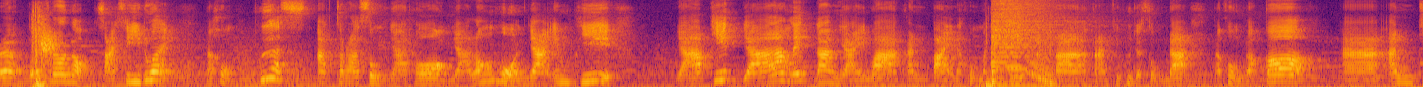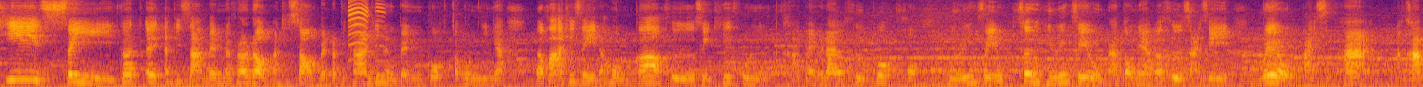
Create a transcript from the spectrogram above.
medical drop สาย C ด้วยนะครับผมเพื่ออัตราสุ่มยาทอง ยาล่องหนยา MP ยาพิษยาร่างเล็กร่างใหญ่ว่ากันไปนะผมมันที่อัตราการที่คุณจะสุ่มได้นะผมแล้วก็อ,อันทีสี่ 4 ก็เอ้ยอันที่ 3 เป็นไมคโครดอปอันที่ 2 เป็นรับพิทานที่ 1 เป็นพวกตระกูลยิงยาแล้วก็อันทีสี่ 4 นะผมก็คือสิ่งที่คุณขาดไปไม่ได้ก็คือพวกของ healing field ซึ่ง healing field นะตรงนี้ก็คือสาย C เวล85 นะครับ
